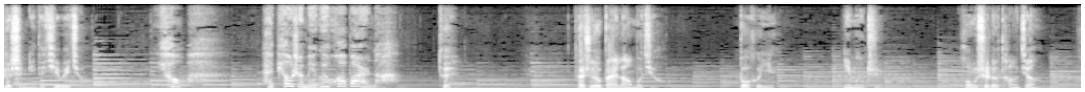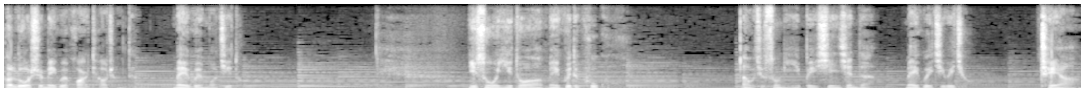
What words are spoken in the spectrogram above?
这是你的鸡尾酒，哟，还飘着玫瑰花瓣呢。对，它是由白朗姆酒、薄荷叶、柠檬汁、红石榴糖浆和洛氏玫瑰花调成的玫瑰莫吉托。你送我一朵玫瑰的枯骨，那我就送你一杯新鲜的玫瑰鸡尾酒，这样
